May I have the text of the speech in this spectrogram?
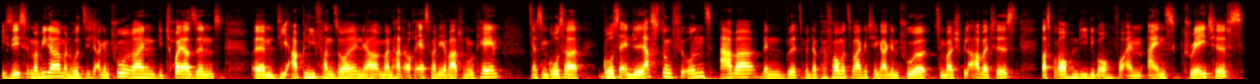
Ich sehe es immer wieder, man holt sich Agenturen rein, die teuer sind, ähm, die abliefern sollen, ja, und man hat auch erstmal die Erwartung, okay, das ist eine große, große Entlastung für uns, aber wenn du jetzt mit der Performance-Marketing-Agentur zum Beispiel arbeitest, was brauchen die? Die brauchen vor allem eins Creatives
